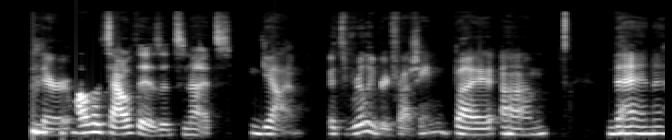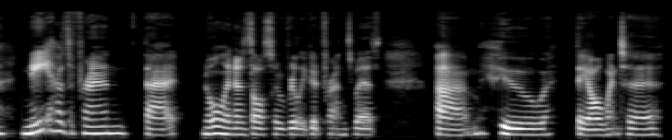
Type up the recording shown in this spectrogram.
they're how the South is, it's nuts. Yeah, it's really refreshing. But um, then Nate has a friend that Nolan is also really good friends with, um, who they all went to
